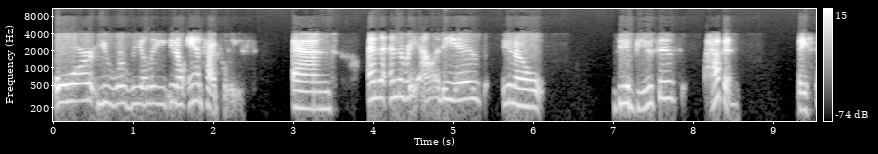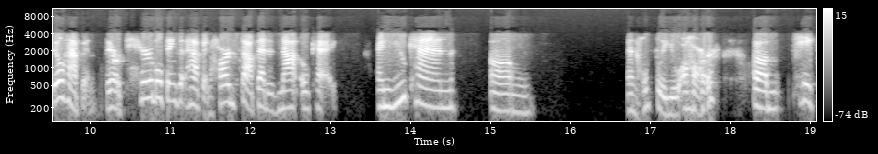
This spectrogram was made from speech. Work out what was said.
or you were really you know anti-police. And and and the reality is, you know, the abuses happen. They still happen. There are terrible things that happen. Hard stop. That is not okay. And you can, um, and hopefully you are, um, take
